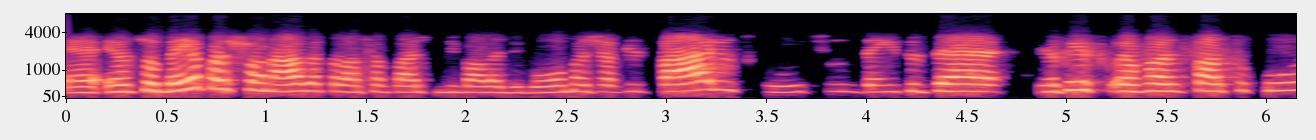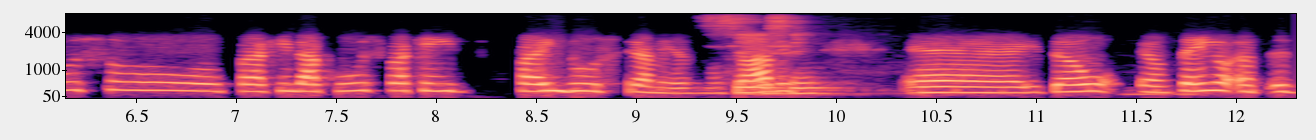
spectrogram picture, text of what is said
É, eu sou bem apaixonada pela essa parte de bala de goma, já fiz vários cursos dentro de, eu, fiz, eu faço curso para quem dá curso, para quem para a indústria mesmo, sim, sabe? Sim. É, então, eu tenho, eu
